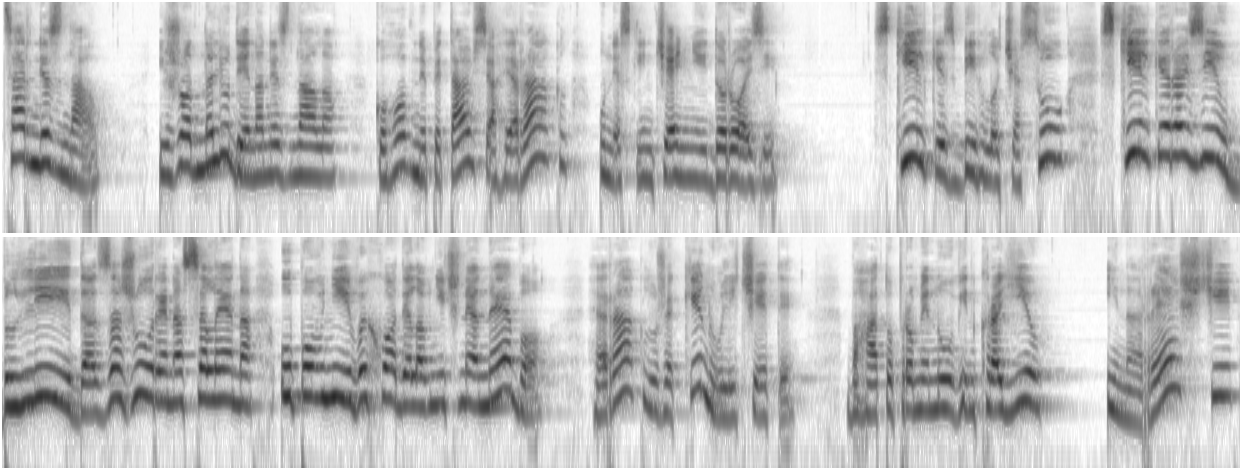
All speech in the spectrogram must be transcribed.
цар не знав, і жодна людина не знала, кого б не питався Геракл у нескінченній дорозі. Скільки збігло часу, скільки разів бліда, зажурена селена уповні виходила в нічне небо, Геракл уже кинув лічити. Багато проминув він країв, і нарешті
